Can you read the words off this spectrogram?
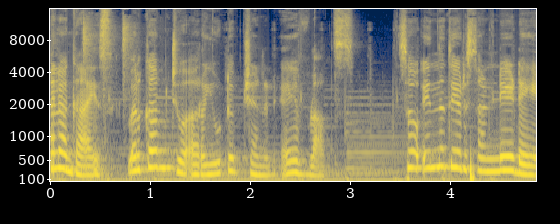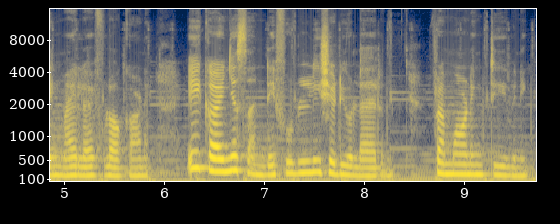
Hello guys welcome to our YouTube channel A vlogs so ഇന്നത്തെ ഒരു Sunday day in my life വ്ളോഗാണ് ഈ കഴിഞ്ഞ സൺഡേ ഫുള്ളി ഷെഡ്യൂൾഡായിരുന്നു ഫ്രം മോർണിംഗ് ടു ഈവനിങ്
